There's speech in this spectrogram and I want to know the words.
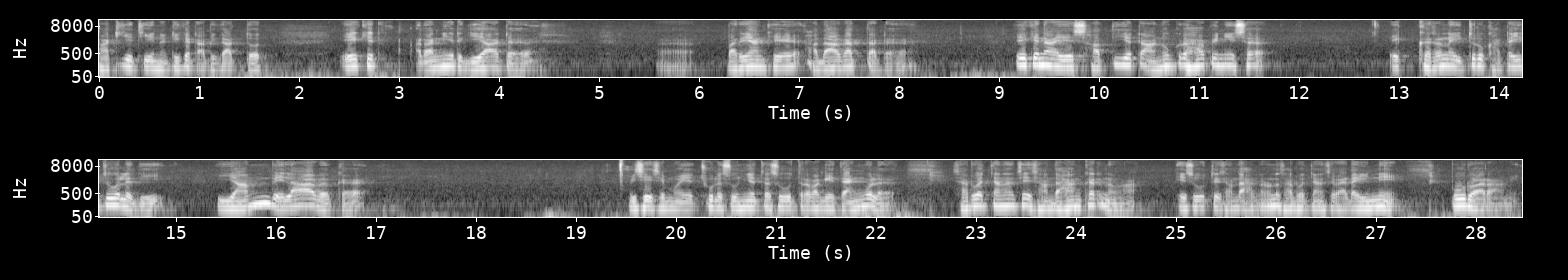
පටියේ තියෙන ටිකට අපි ගත්තොත් ඒකේ අරණියට ගියාට පරියන්කේ හදාගත්තට ඒක නා ඒ සතියට අනුග්‍රහ පිණිස එක් කරන ඊතුරු කටයුතු වලදී යම් වෙලාවක විශේෂයෙන්ම ඔය චූල ශුන්්‍යත සූත්‍ර වගේ තැන්වල සරුවචනන්සේ සඳහන් කරනවා ඒ සූත්‍රය සඳහන් කරනකොට සරුවචනන්සේ වැඩ ඉන්නේ පූර්වාරාමේ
